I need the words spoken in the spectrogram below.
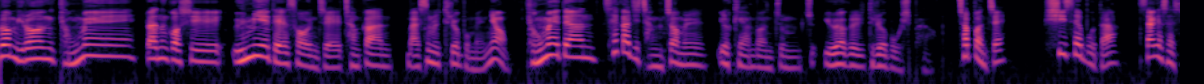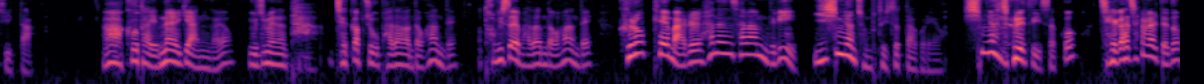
그럼 이런 경매라는 것이 의미에 대해서 이제 잠깐 말씀을 드려보면요. 경매에 대한 세 가지 장점을 이렇게 한번 좀 요약을 드려보고 싶어요. 첫 번째, 시세보다 싸게 살 수 있다. 아, 그거 다 옛날 얘기 아닌가요? 요즘에는 다 제값 주고 받아간다고 하는데 더 비싸게 받아간다고 하는데 그렇게 말을 하는 사람들이 20년 전부터 있었다고 그래요. 10년 전에도 있었고 제가 참여할 때도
